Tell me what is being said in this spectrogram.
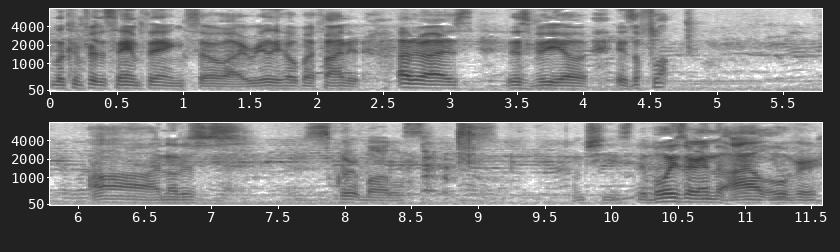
looking for the same thing, so I really hope I find it. Otherwise, this video is a flop. Ah, no, there's squirt bottles. Oh, jeez. The boys are in the aisle over,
